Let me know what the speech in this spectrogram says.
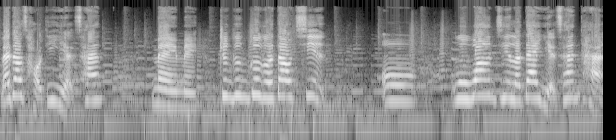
来到草地野餐。妹妹正跟哥哥道歉：“哦，我忘记了带野餐毯，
